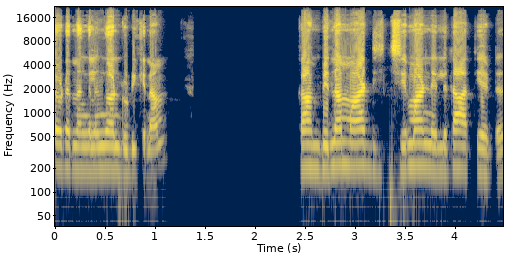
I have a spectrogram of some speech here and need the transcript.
എവിടെന്നെങ്കിലും കണ്ടുപിടിക്കണം. കമ്പി നമ്മ അടിച്ച് മണ്ണിൽ താത്തിയിട്ട്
